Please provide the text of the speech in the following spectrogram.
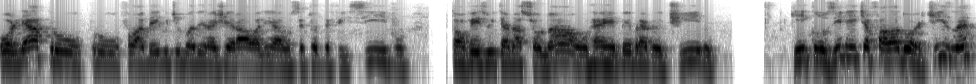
olhar para o Flamengo de maneira geral ali, o setor defensivo, talvez o Internacional, o RB Bragantino, que inclusive a gente ia falar do Ortiz, né?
